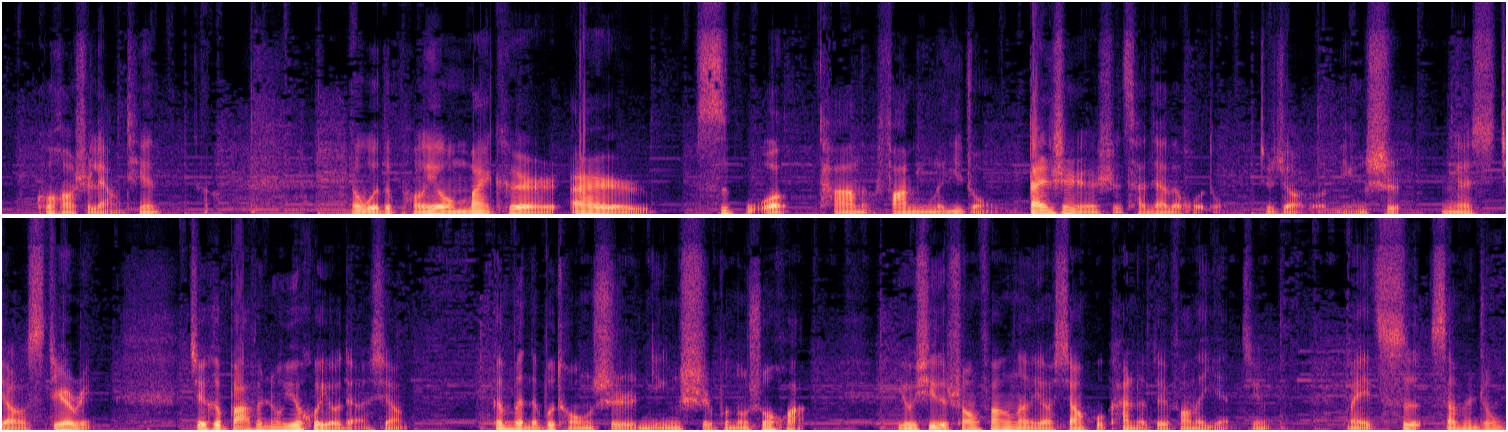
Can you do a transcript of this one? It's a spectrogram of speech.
（括号是两天）啊。那我的朋友迈克尔·埃尔斯伯，他呢发明了一种单身人士参加的活动，就叫做凝视，应该是叫 Staring。这和八分钟约会有点像，根本的不同是凝视不能说话。游戏的双方呢要相互看着对方的眼睛，每次三分钟。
